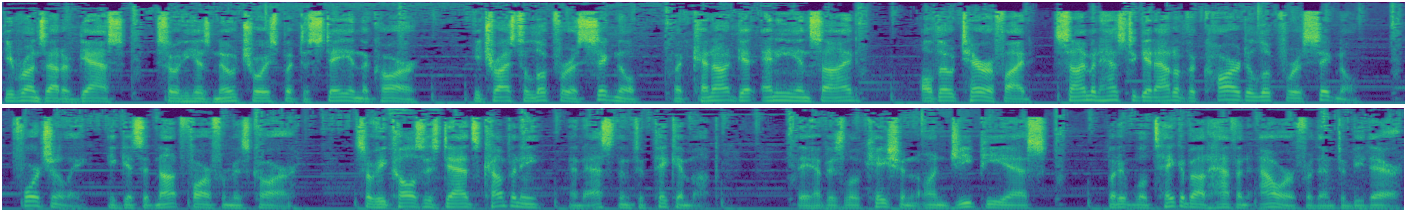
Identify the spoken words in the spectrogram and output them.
He runs out of gas, so he has no choice but to stay in the car. He tries to look for a signal, but cannot get any inside. Although terrified, Simon has to get out of the car to look for a signal. Fortunately, he gets it not far from his car. So he calls his dad's company and asks them to pick him up. They have his location on GPS, but it will take about half an hour for them to be there.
